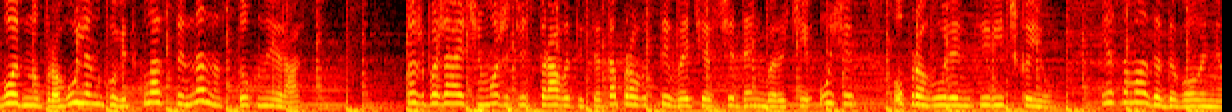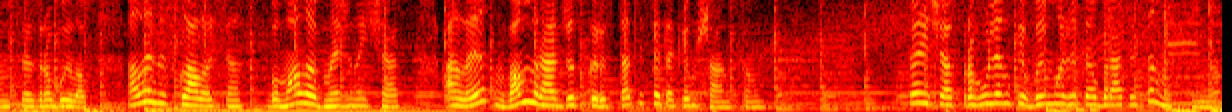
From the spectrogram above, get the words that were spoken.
водну прогулянку відкласти на наступний раз. Тож бажаючі можуть відправитися та провести вечір чи день беручи участь у прогулянці річкою. Я сама з задоволенням це зробила б, але не склалося, бо мала обмежений час. Але вам раджу скористатися таким шансом. Та й час прогулянки ви можете обирати самостійно,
